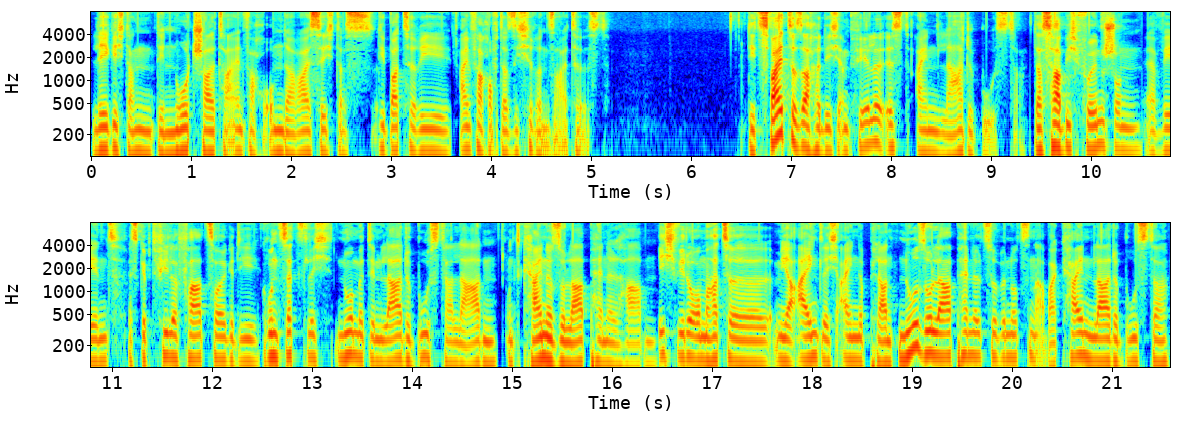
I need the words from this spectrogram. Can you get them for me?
lege ich dann den Notschalter einfach um. Da weiß ich, dass die Batterie einfach auf der sicheren Seite ist. Die zweite Sache, die ich empfehle, ist ein Ladebooster. Das habe ich vorhin schon erwähnt. Es gibt viele Fahrzeuge, die grundsätzlich nur mit dem Ladebooster laden und keine Solarpanel haben. Ich wiederum hatte mir eigentlich eingeplant, nur Solarpanel zu benutzen, aber keinen Ladebooster.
